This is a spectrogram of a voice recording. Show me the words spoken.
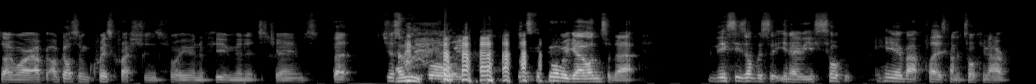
Don't worry, I've, I've got some quiz questions for you in a few minutes, James. But just Um, before we just before we go on to that, this is obviously you know you talk hear about players kind of talking about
